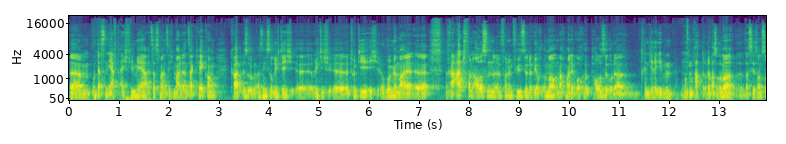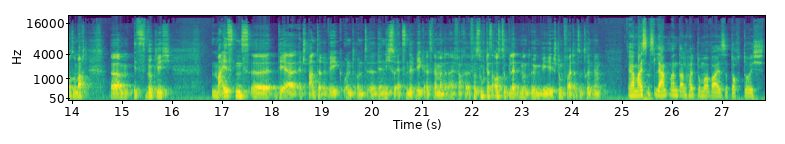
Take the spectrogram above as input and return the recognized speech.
Ähm, und das nervt eigentlich viel mehr, als dass man sich mal dann sagt, hey komm, gerade ist irgendwas nicht so richtig, äh, richtig äh, tutti, ich hole mir mal äh, Rad von außen äh, von einem Physio oder wie auch immer und mache mal eine Woche Pause oder trainiere eben mhm. auf dem Rad oder was auch immer, was ihr sonst noch so macht, ähm, ist wirklich meistens äh, der entspanntere Weg und, und äh, der nicht so ätzende Weg, als wenn man dann einfach äh, versucht, das auszublenden und irgendwie stumpf weiter zu trainieren. Ja, meistens lernt man dann halt dummerweise doch durch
